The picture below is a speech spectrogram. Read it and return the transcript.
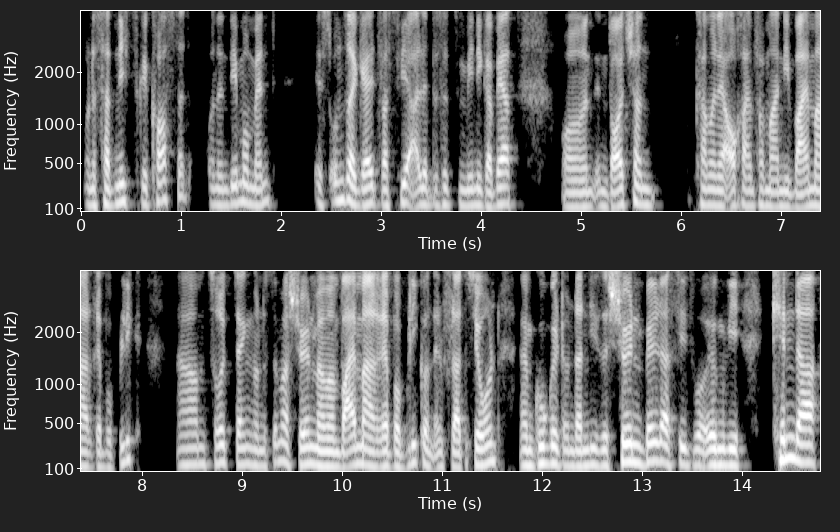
Und es hat nichts gekostet. Und in dem Moment ist unser Geld, was wir alle besitzen, weniger wert. Und in Deutschland kann man ja auch einfach mal an die Weimarer Republik ähm, zurückdenken. Und es ist immer schön, wenn man Weimarer Republik und Inflation ähm, googelt und dann diese schönen Bilder sieht, wo irgendwie Kinder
